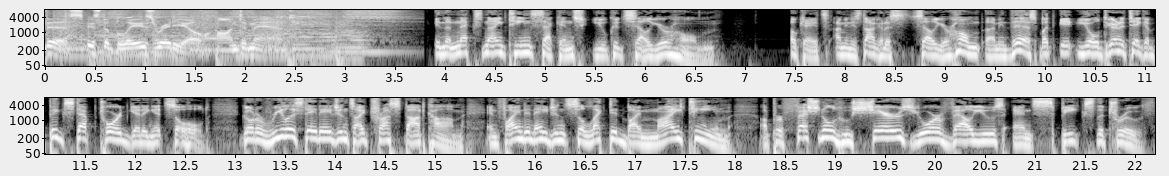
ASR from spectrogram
This is the Blaze Radio on demand. In the next 19 seconds, you could sell your home. Okay, it's I mean it's not going to sell your home. I mean this, but it, you're going to take a big step toward getting it sold. Go to realestateagentsitrust.com and find an agent selected by my team, a professional who shares your values and speaks the truth.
